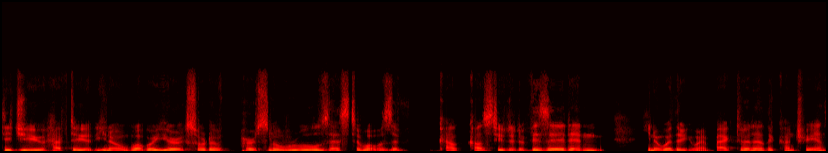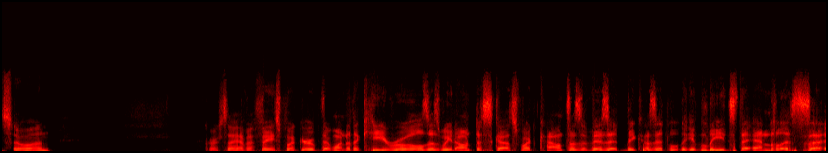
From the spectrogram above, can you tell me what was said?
did you have to, you know, what were your sort of personal rules as to what was a constituted a visit, and you know whether you went back to another country and so on? Of course, I have a Facebook group that one of the key rules is we don't discuss what counts as a visit because it, it leads to endless uh,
